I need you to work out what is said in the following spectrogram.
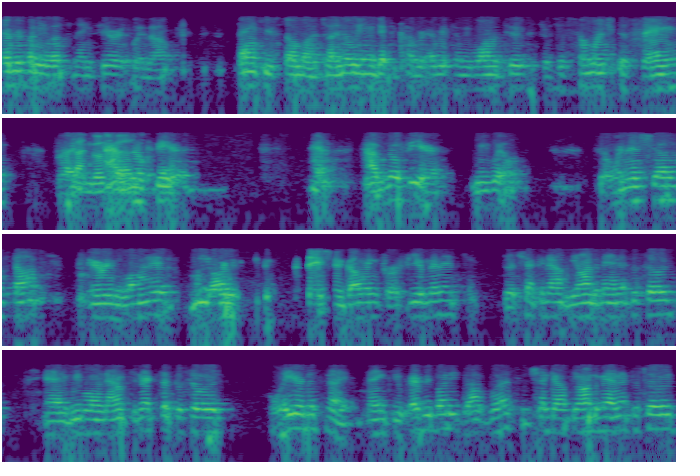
everybody listening, seriously though, thank you so much. I know we didn't get to cover everything we wanted to because there's just so much to say. But Time goes have fast. no fear. Yeah, have no fear. We will. So when this show stops airing live, we are going to keep the station going for a few minutes. So check it out, the on-demand episode, and we will announce the next episode later this night. Thank you, everybody. God bless, and check out the on-demand episode.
